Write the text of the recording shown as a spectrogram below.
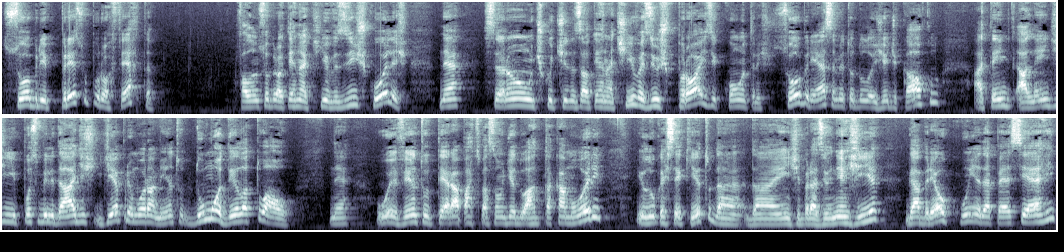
sobre preço por oferta, falando sobre alternativas e escolhas. Né, serão discutidas alternativas e os prós e contras sobre essa metodologia de cálculo, além de possibilidades de aprimoramento do modelo atual. Né. O evento terá a participação de Eduardo Takamori e Lucas Sequeto, da, da Engie Brasil Energia, Gabriel Cunha, da PSR,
